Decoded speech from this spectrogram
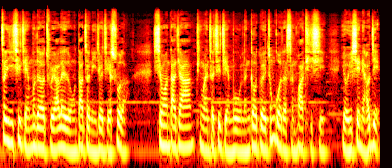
这一期节目的主要内容到这里就结束了，希望大家听完这期节目能够对中国的神话体系有一些了解。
